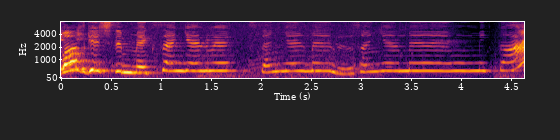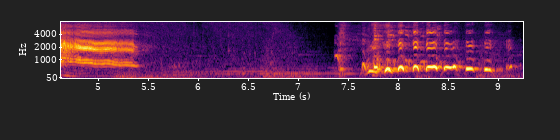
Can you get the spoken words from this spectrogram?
Vazgeçtim Mac sen gelme. Sen gelme. dedi, Sen gelme. Miktar.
